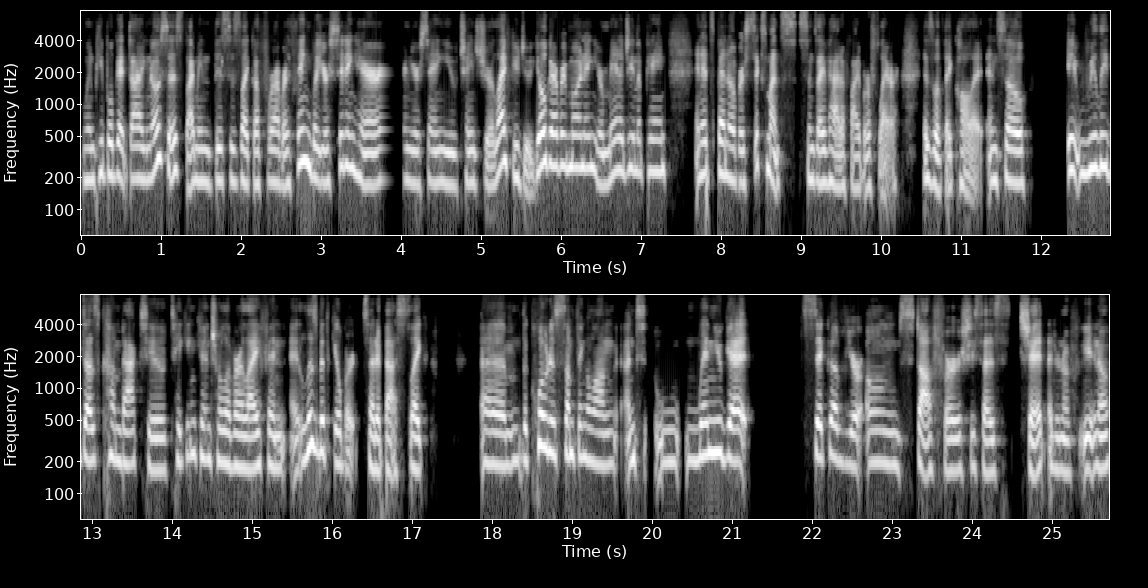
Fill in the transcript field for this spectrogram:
when people get diagnosis. I mean, this is like a forever thing, but you're sitting here and you're saying you've changed your life. You do yoga every morning, you're managing the pain. And it's been over six months since I've had a fibro flare, is what they call it. And so it really does come back to taking control of our life. And Elizabeth Gilbert said it best like, um, the quote is something along when you get sick of your own stuff or she says shit i don't know if you know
